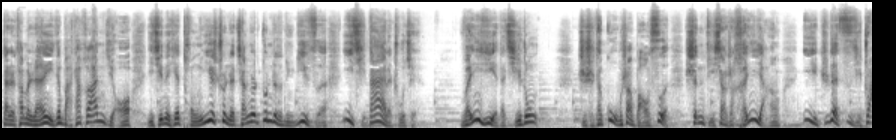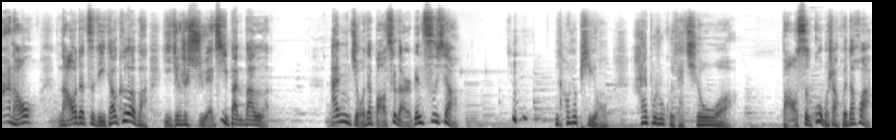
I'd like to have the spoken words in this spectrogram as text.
但是他们人已经把他和安九以及那些统一顺着墙根蹲着的女弟子一起带了出去，文姨也在其中。只是他顾不上宝四，身体像是很痒，一直在自己抓挠，挠的自己一条胳膊已经是血迹斑斑了。安九在宝四的耳边嗤笑：“哼，挠有屁用，还不如跪下求我。”宝四顾不上回他话，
